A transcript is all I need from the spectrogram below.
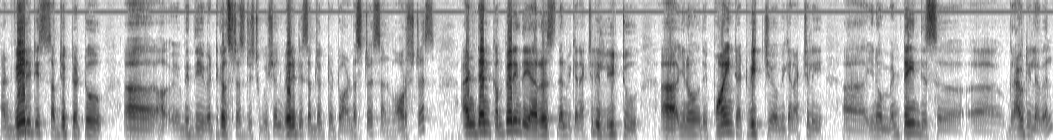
and where it is subjected to with the vertical stress distribution where it is subjected to under stress and over stress and then comparing the errors then we can actually lead to you know the point at which we can actually you know maintain this gravity level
